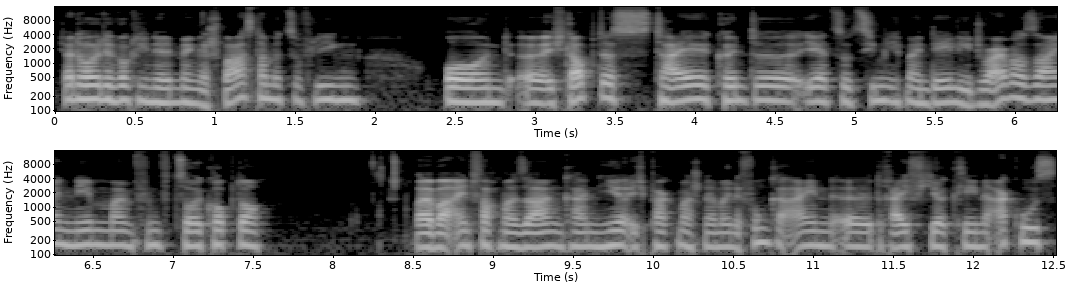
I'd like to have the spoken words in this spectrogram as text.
Ich hatte heute wirklich eine Menge Spaß damit zu fliegen und äh, ich glaube, das Teil könnte jetzt so ziemlich mein Daily Driver sein, neben meinem 5 Zoll Copter. Weil man einfach mal sagen kann, hier, ich packe mal schnell meine Funke ein, äh, drei, vier kleine Akkus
